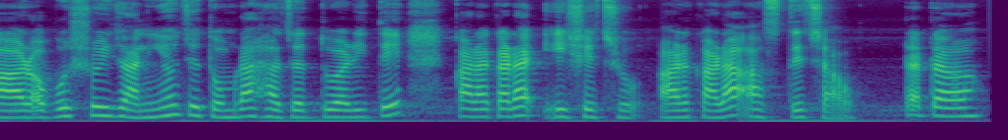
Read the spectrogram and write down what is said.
আর অবশ্যই জানিও যে তোমরা হাজারদুয়ারিতে কারা কারা এসেছ আর কারা আসতে চাও। টাটা!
